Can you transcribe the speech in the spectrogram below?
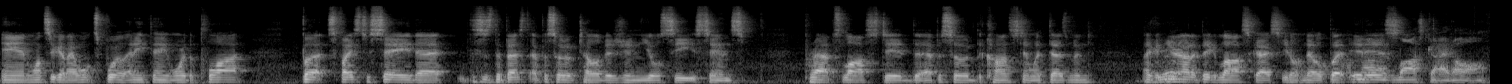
And once again, I won't spoil anything or the plot. But suffice to say that this is the best episode of television you'll see since perhaps Lost did the episode The Constant with Desmond. Like Really? you're not a big Lost guy, so you don't know, but I'm it not is. a lost guy at all.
